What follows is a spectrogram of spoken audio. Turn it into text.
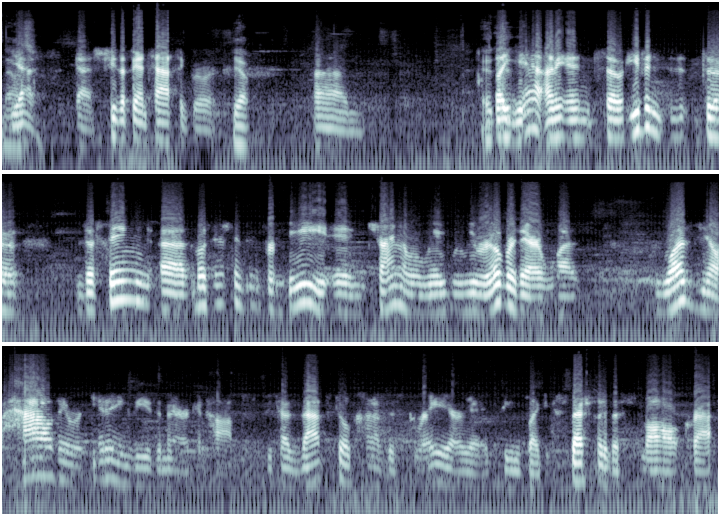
That's- yeah, yeah, she's a fantastic brewer. Yep. Um, but yeah, I mean, and so even the the thing, uh, the most interesting thing for me in China when we when we were over there was was you know how they were getting these American hops because that's still kind of this gray area. It seems like, especially the small craft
